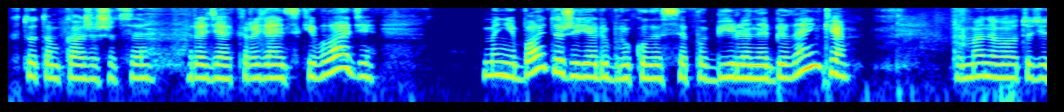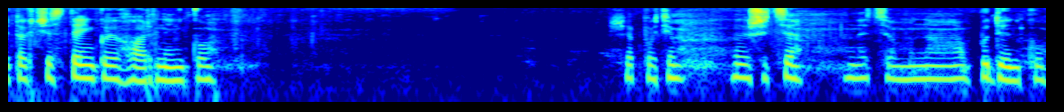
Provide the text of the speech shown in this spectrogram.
Хто там каже, що це радя- радянській владі, мені байдуже, я люблю, коли все побілене біленьке. Для мене воно тоді так чистенько і гарненько. Ще потім лишиться на цьому на будинку.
